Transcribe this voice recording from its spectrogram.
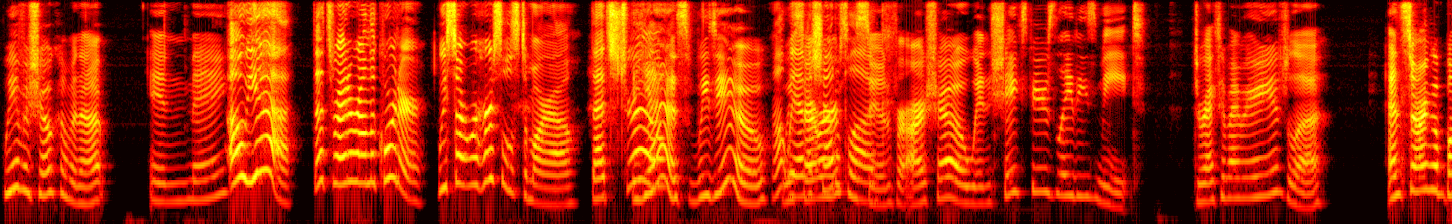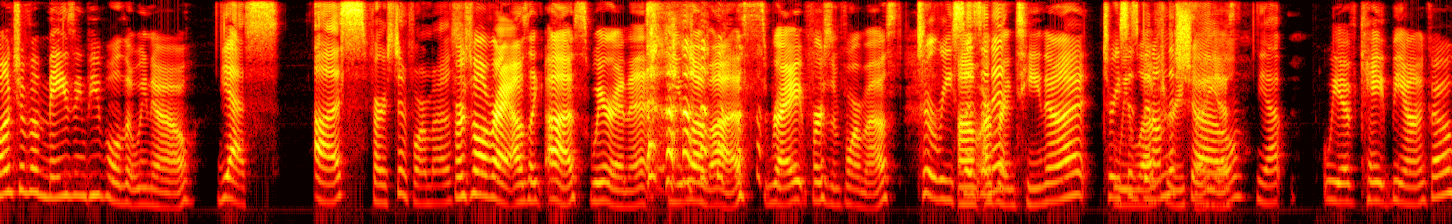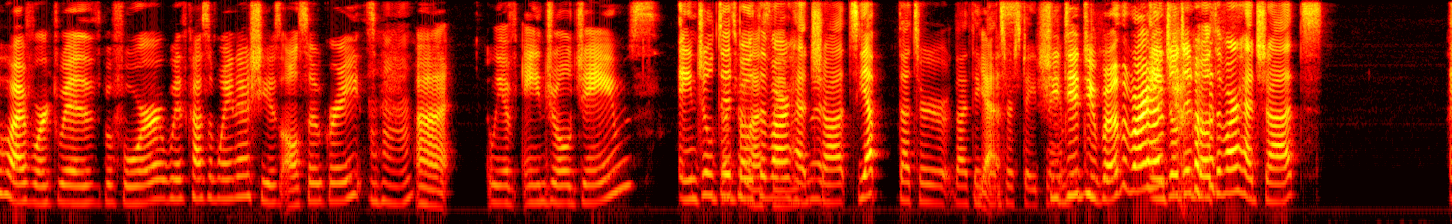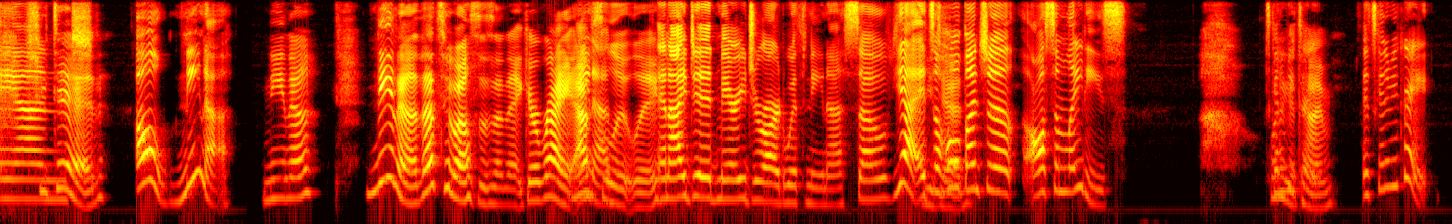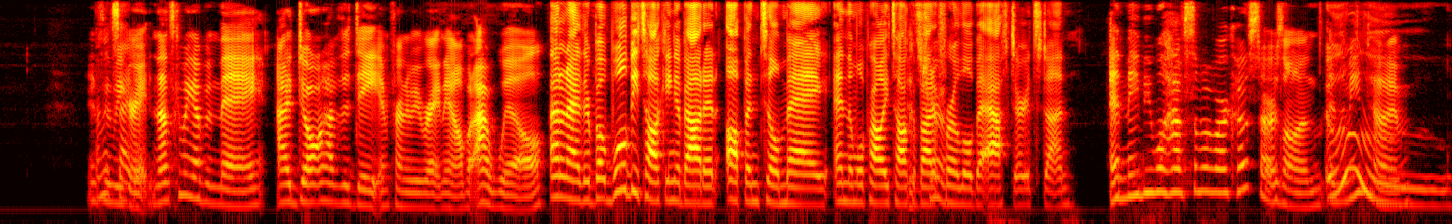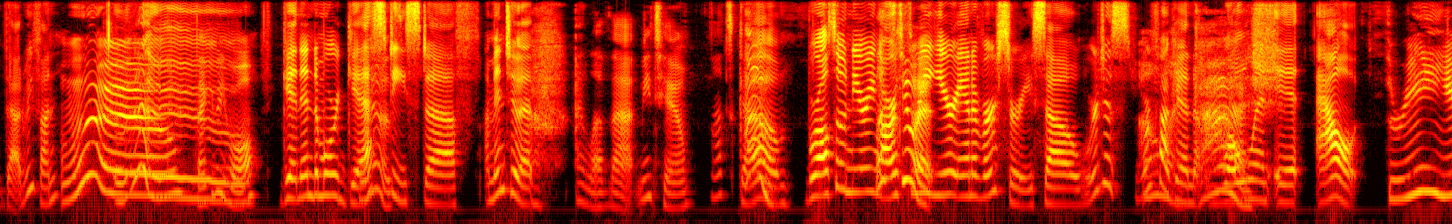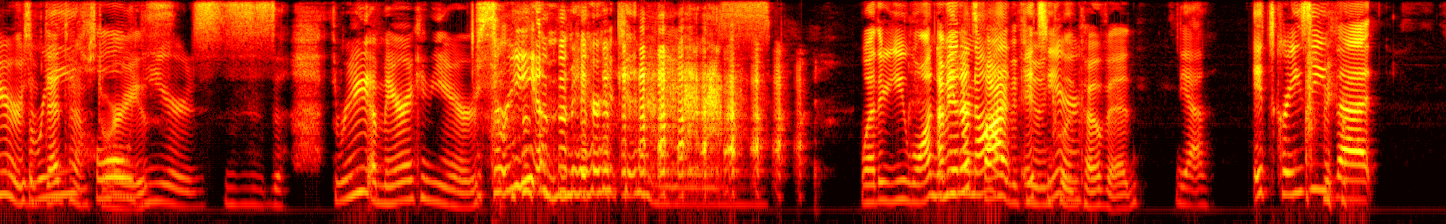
We have a show coming up in May. Oh, yeah. That's right around the corner. We start rehearsals tomorrow. That's true. Yes, we do. Well, we have a start show to rehearsal plug. soon for our show when Shakespeare's Ladies Meet, directed by Mary Angela, and starring a bunch of amazing people that we know. Yes. Us, first and foremost. First of all, right? I was like, us. We're in it. You love us, right? First and foremost. Teresa's Um, our in it. friend Tina. Teresa's been on the show. yes. Yep. We have Kate Bianco, who I've worked with before with Casabuena. She is also great. hmm Uh, we have Angel James. Angel did both of our name, headshots. Yep. That's her. I think yes, that's her stage She name. did do both of our Angel did both of our headshots. And she did. Oh, Nina. Nina. Nina, that's who else is in it. You're right. Nina. Absolutely. And I did Mary Gerard with Nina. So yeah, it's You a whole bunch of awesome ladies. It's what gonna a be good great. time. It's gonna be great. It's I'm gonna be great. And that's coming up in May. I don't have the date in front of me right now, but I will. I don't either, but we'll be talking about it up until May, and then we'll probably talk It's about it for a little bit after it's done. And maybe we'll have some of our co-stars on in the meantime. Ooh. That'd be fun. Ooh, that could be cool. Getting into more guesty stuff. I'm into it. Ah, I love that. Me too. Let's go. We're also nearing our do it. three year anniversary, so we're just we're Oh fucking rolling it out. Three years Three of dead time whole stories. years. Three American years. Three American years. Whether you wanted I mean, it or that's not, five if you it's include here. COVID. Yeah. It's crazy that,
